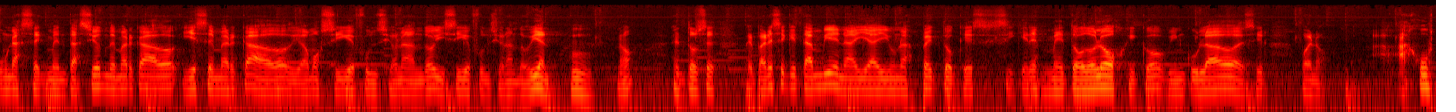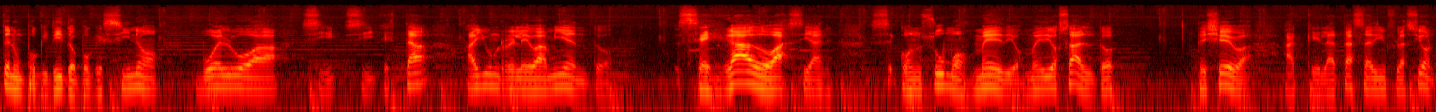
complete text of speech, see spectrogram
una segmentación de mercado y ese mercado, digamos, sigue funcionando y sigue funcionando bien, Mm. ¿no? Entonces, me parece que también ahí hay un aspecto que es, si querés, metodológico, vinculado a decir, bueno, ajusten un poquitito, porque si no, vuelvo a, si, si está, hay un relevamiento sesgado hacia consumos medios, medios altos, te lleva a que la tasa de inflación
